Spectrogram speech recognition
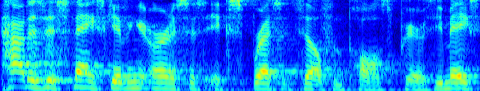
how does this thanksgiving earnestness express itself in Paul's prayers? He makes,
